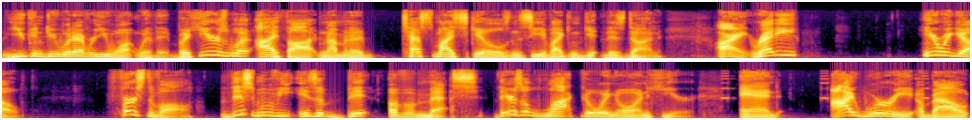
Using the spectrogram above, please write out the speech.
you can do whatever you want with it. But here's what I thought, and I'm going to test my skills and see if I can get this done. All right, ready? Here we go. First of all, this movie is a bit of a mess. There's a lot going on here. And I worry about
